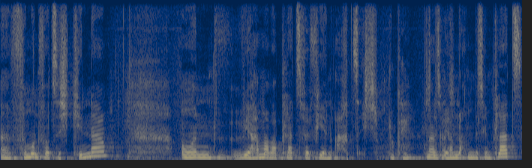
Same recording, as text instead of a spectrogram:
äh, 45 Kinder. Und wir haben aber Platz für 84. Okay. Also wir haben noch ein bisschen Platz.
